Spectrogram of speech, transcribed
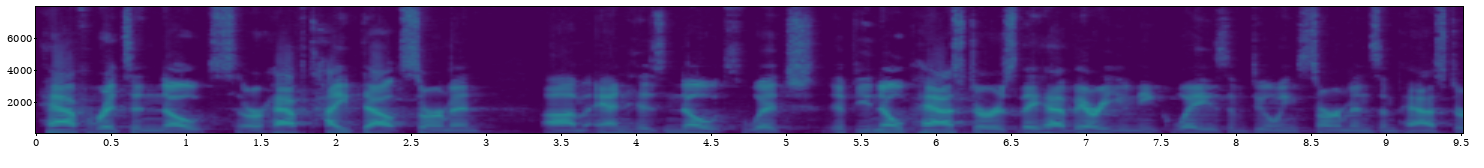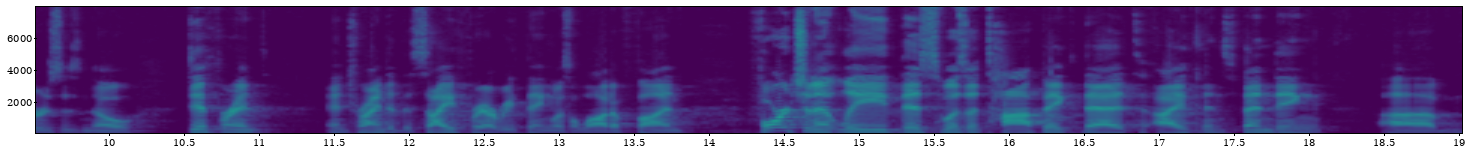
half written notes or half typed out sermon um, and his notes, which, if you know pastors, they have very unique ways of doing sermons, and pastors is no different. And trying to decipher everything was a lot of fun. Fortunately, this was a topic that I've been spending um,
